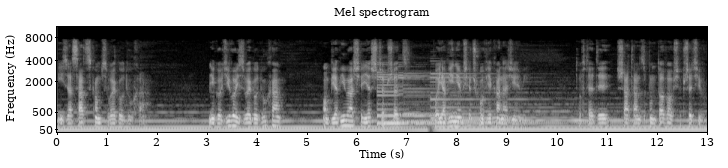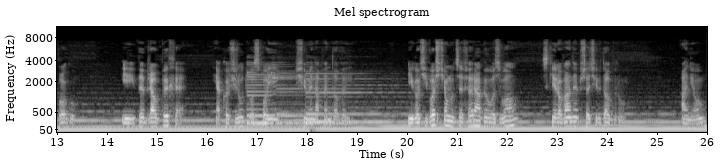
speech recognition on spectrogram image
i zasadzkom złego ducha. Niegodziwość złego ducha objawiła się jeszcze przed pojawieniem się człowieka na ziemi. To wtedy szatan zbuntował się przeciw Bogu i wybrał pychę jako źródło swojej siły napędowej. Niegodziwością Lucyfera było zło skierowane przeciw dobru. Anioł,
